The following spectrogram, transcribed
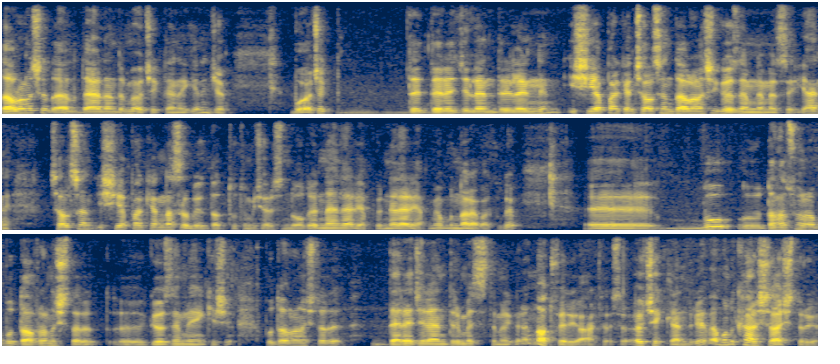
Davranışa dayalı değerlendirme ölçeklerine gelince bu ölçek de derecelendirilenin işi yaparken çalışan davranışı gözlemlemesi. Yani çalışan işi yaparken nasıl bir tutum içerisinde oluyor, neler yapıyor, neler yapmıyor bunlara bakılıyor. Ee, bu e, daha sonra bu davranışları e, gözlemleyen kişi bu davranışları derecelendirme sistemine göre not veriyor arkadaşlar. Ölçeklendiriyor ve bunu karşılaştırıyor.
